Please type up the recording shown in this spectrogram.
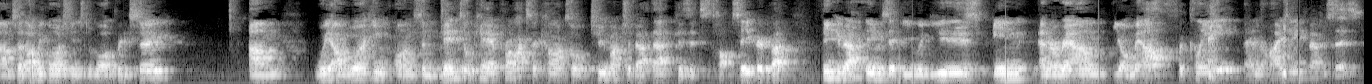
Um, so they'll be launched into the world pretty soon. Um, we are working on some dental care products. I can't talk too much about that because it's top secret, but think about things that you would use in and around your mouth for cleaning and hygiene purposes.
